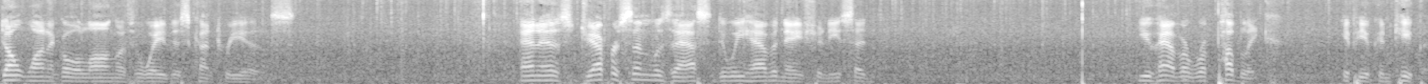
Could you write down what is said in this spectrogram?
don't want to go along with the way this country is. And as Jefferson was asked, Do we have a nation? He said, You have a republic if you can keep it.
